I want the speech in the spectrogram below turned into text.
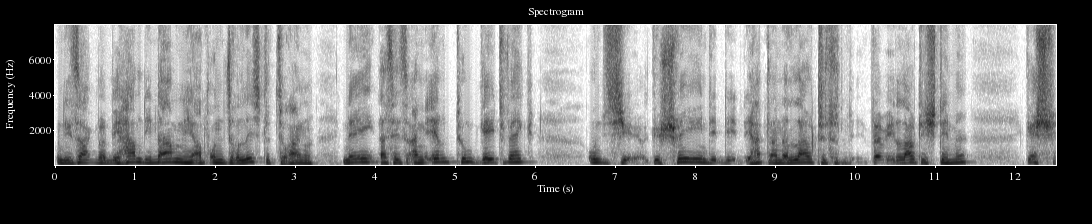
und die sagten, wir haben die Namen hier auf unsere Liste zu rein. Nee, das ist ein Irrtum, geht weg. Und sie geschrien, die, die, die hat eine laute, very laute Stimme. Gesch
